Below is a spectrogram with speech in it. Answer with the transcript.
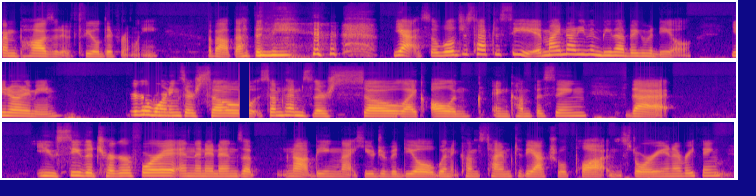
I'm positive, feel differently about that than me. yeah, so we'll just have to see. It might not even be that big of a deal. You know what I mean? Trigger warnings are so sometimes they're so like all en- encompassing that you see the trigger for it and then it ends up not being that huge of a deal when it comes time to the actual plot and story and everything.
